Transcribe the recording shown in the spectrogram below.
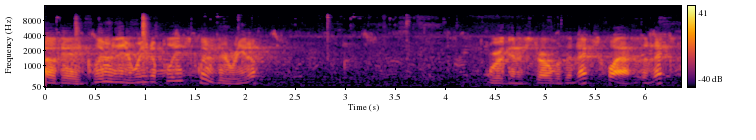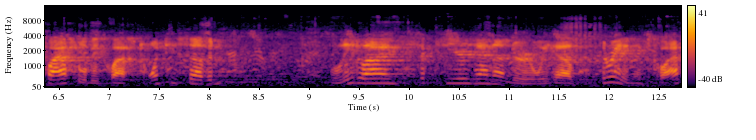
Okay, clear the arena, please. Clear the arena. We're going to start with the next class. The next class will be class 27, lead line six years and under. We have three in this class.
